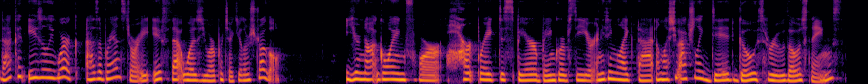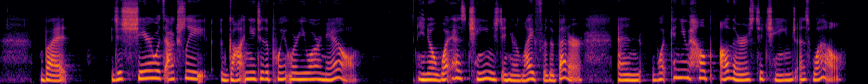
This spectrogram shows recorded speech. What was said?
that could easily work as a brand story if that was your particular struggle. You're not going for heartbreak, despair, bankruptcy, or anything like that unless you actually did go through those things. But just share what's actually gotten you to the point where you are now. You know, what has changed in your life for the better? And what can you help others to change as well?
